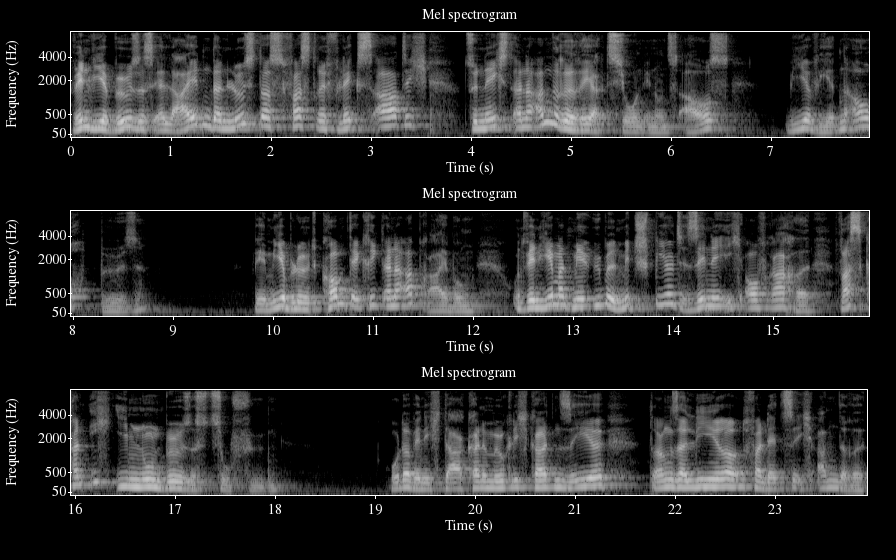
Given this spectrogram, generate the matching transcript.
Wenn wir Böses erleiden, dann löst das fast reflexartig zunächst eine andere Reaktion in uns aus. Wir werden auch böse. Wer mir blöd kommt, der kriegt eine Abreibung. Und wenn jemand mir übel mitspielt, sinne ich auf Rache. Was kann ich ihm nun Böses zufügen? Oder wenn ich da keine Möglichkeiten sehe, drangsaliere und verletze ich andere,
